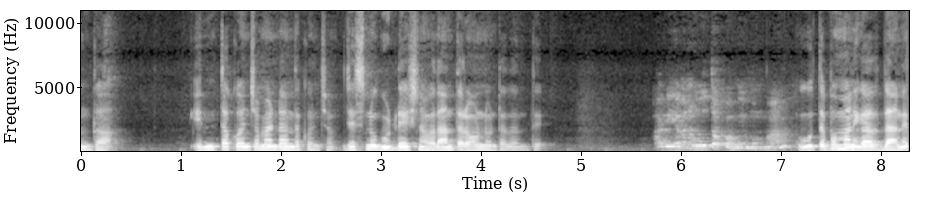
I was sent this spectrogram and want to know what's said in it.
ఇంకా ఎంత కొంచెం అంటే అంత కొంచెం. జస్ట్ నువ్వు గుడ్డ వేసినావు కదా అంత రౌండ్ ఉంటుంది అంతే. అవి ఏమైనా ఊతప్పమేమమ్మా ఊతప్పం అని కాదు దాన్నే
